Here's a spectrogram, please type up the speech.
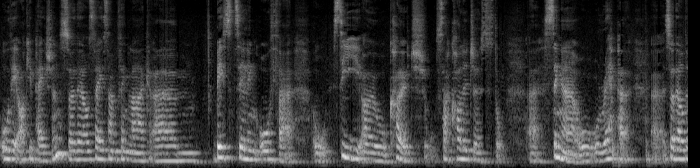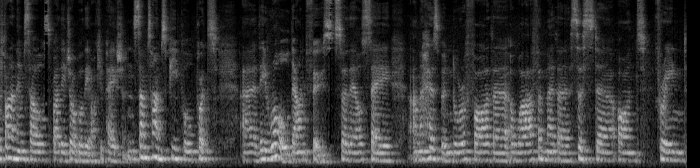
or their occupations. So they'll say something like um, best-selling author, or CEO, or coach, or psychologist, or uh, singer or, or rapper. Uh, so they'll define themselves by their job or their occupation. Sometimes people put uh, their role down first. So they'll say, I'm a husband or a father, a wife, a mother, sister, aunt, friend.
